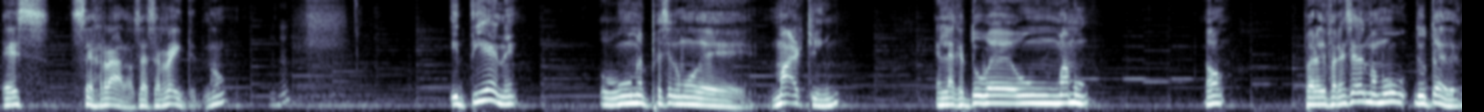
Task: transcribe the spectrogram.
es cerrada, o sea, serrated, ¿no? Y tiene una especie como de marking en la que tú ves un mamú, ¿no? Pero a diferencia del mamú de ustedes,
